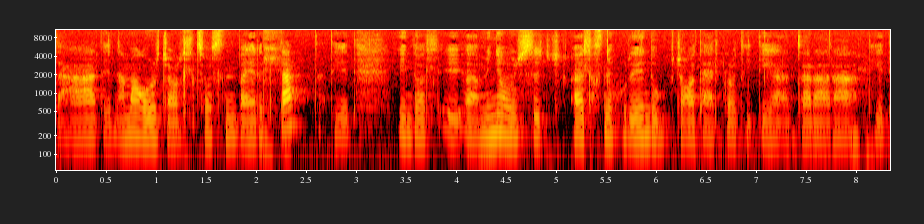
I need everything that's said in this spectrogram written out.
За тэгээ намайг урьж оролцуулсанд баярлалаа. За тэгээд энд бол э, миний уншиж ойлгосны хүрээнд өгж байгаа тайлбарууд гэдгийг анзаараараа. Тэгээд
